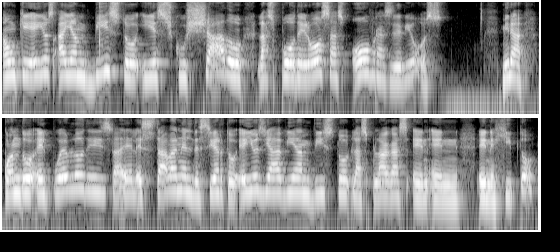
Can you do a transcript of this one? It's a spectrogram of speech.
aunque ellos hayan visto y escuchado las poderosas obras de Dios. Mira, cuando el pueblo de Israel estaba en el desierto, ellos ya habían visto las plagas en, en, en Egipto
